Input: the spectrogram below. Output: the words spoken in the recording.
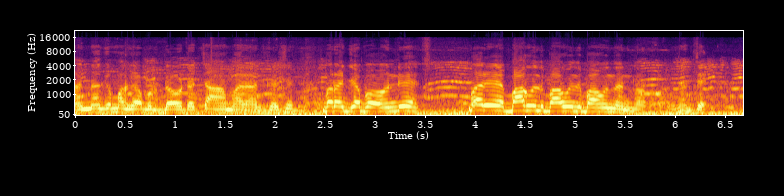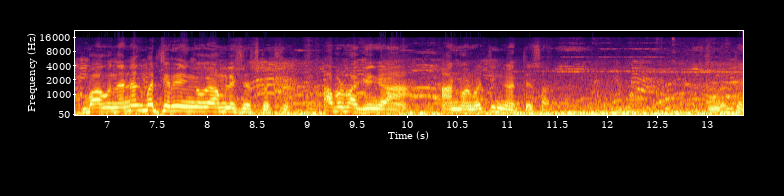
అన్నాక మాకు అప్పుడు డౌట్ వచ్చి "ఆ, మరి అనిపించి మరి అని చెప్పండి మరి బాగుంది బాగుంది బాగుంది అన్నారు అంతే. బాగుంది అన్నాక మరి తిరిగి ఇంకొక అంబులెన్స్ వేసుకొచ్చి అప్పుడు మాకు ఇంకా అనుమానం వచ్చి ఇంకా అంతే సార్. అంతే.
